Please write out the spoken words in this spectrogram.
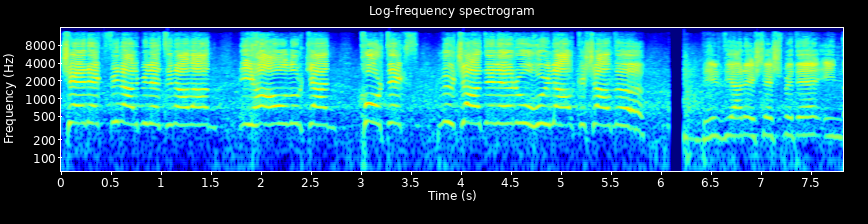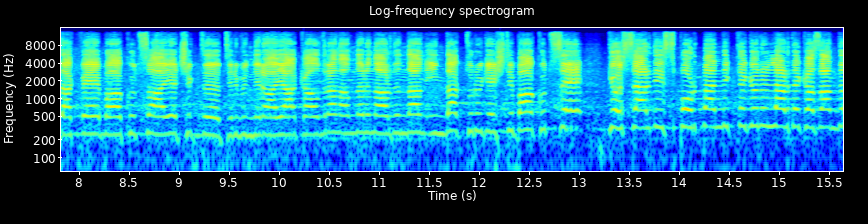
Çeyrek final biletini alan İHA olurken Cortex mücadele ruhuyla alkış aldı. Bir diğer eşleşmede İndak ve Bakut sahaya çıktı. Tribünleri ayağa kaldıran anların ardından İndak turu geçti. Bakut ise gösterdiği sportmenlikle gönüllerde kazandı.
